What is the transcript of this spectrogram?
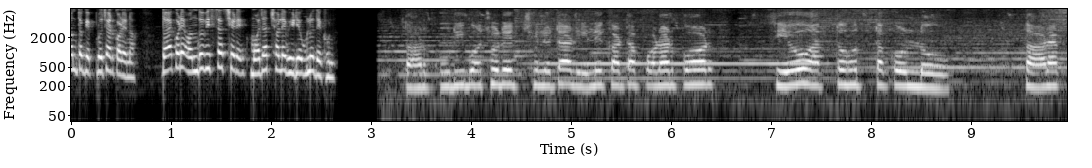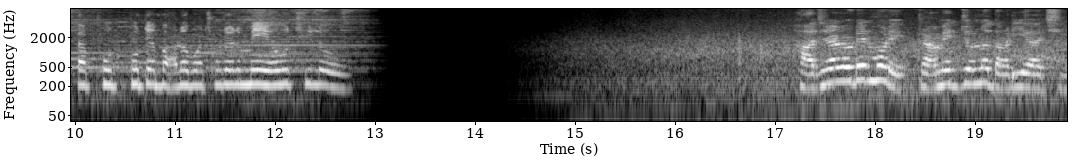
মন্তব্যে প্রচার করে না। দয়া করে অন্ধবিশ্বাস ছেড়ে মজার ছলে ভিডিওগুলো দেখুন। তার কুড়ি বছরের ছেলেটা রেলে কাটা পড়ার পর সেও আত্মহত্যা করল। তার একটা ফুটফুটে বারো বছরের মেয়েও ছিল। হাজরা রোডের মোড়ে ট্রামের জন্য দাঁড়িয়ে আছি,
